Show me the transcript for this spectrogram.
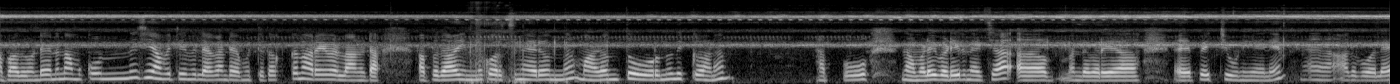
അപ്പോൾ അതുകൊണ്ട് തന്നെ നമുക്കൊന്നും ചെയ്യാൻ പറ്റുന്നില്ല. കണ്ടേ? മുറ്റത്തൊക്കെ നിറയെ വെള്ളമാണ് കേട്ടോ. അപ്പോൾ ഇതാ ഇന്ന് കുറച്ച് നേരം ഒന്ന് മഴ ഒന്ന് തോർന്ന് നിൽക്കുകയാണ്. അപ്പോൾ നമ്മളിവിടെ ഇരുന്ന് വെച്ചാൽ എന്താ പറയുക പെറ്റൂണിയനെ അതുപോലെ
